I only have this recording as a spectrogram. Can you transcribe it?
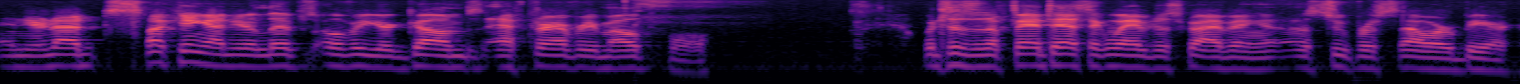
and you're not sucking on your lips over your gums after every mouthful, which is a fantastic way of describing a, a super sour beer.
